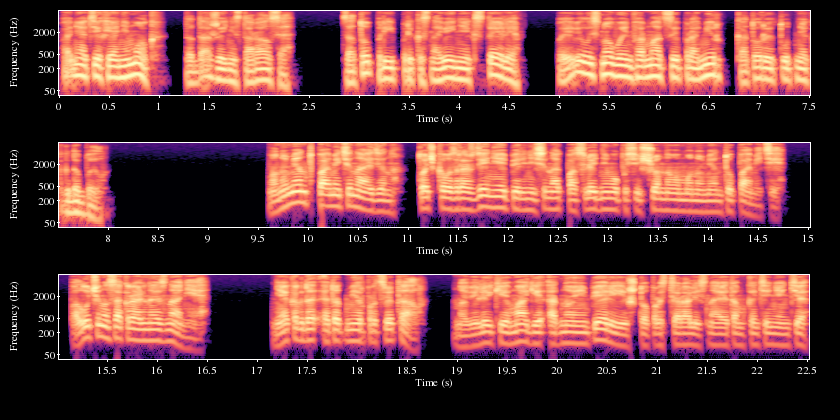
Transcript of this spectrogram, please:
Понять их я не мог, да даже и не старался. Зато при прикосновении к стеле появилась новая информация про мир, который тут некогда был. Монумент памяти найден. Точка возрождения перенесена к последнему посещенному монументу памяти. Получено сакральное знание. Некогда этот мир процветал, но великие маги одной империи, что простирались на этом континенте,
